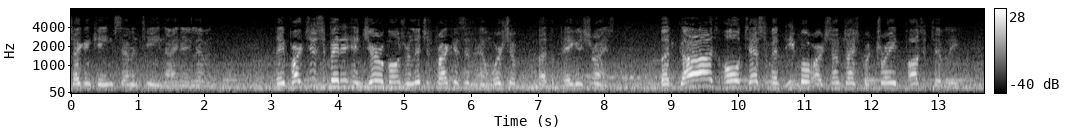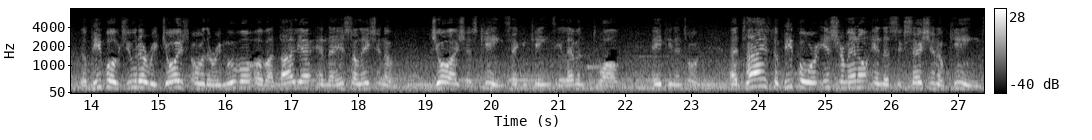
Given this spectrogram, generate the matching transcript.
2 Kings 17 9 and 11. They participated in Jeroboam's religious practices and worship at the pagan shrines. But God's Old Testament people are sometimes portrayed positively. The people of Judah rejoiced over the removal of Athaliah and the installation of Joash as king. 2 Kings 11, 12, 18, and 12. At times, the people were instrumental in the succession of kings.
